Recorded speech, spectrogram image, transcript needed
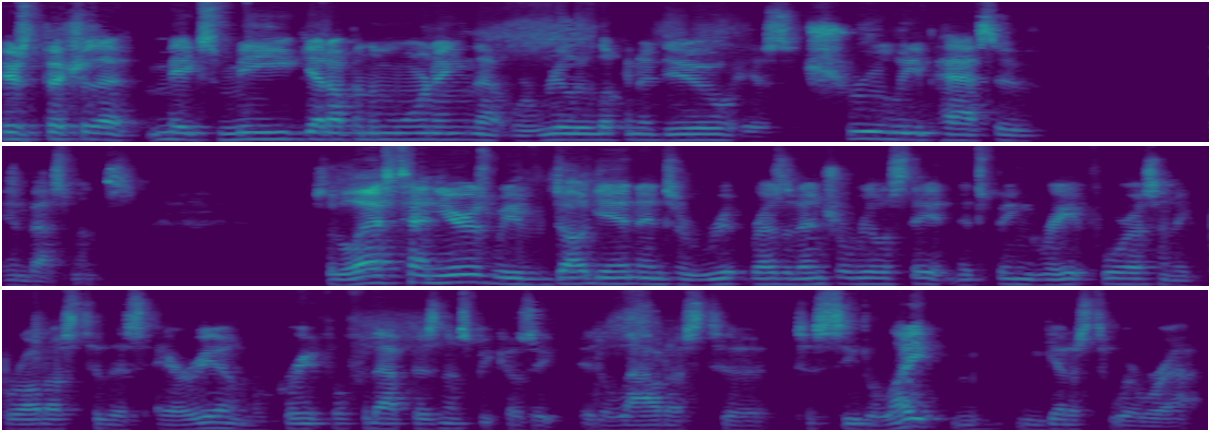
Here's the picture that makes me get up in the morning that we're really looking to do is truly passive investments. So the last 10 years, we've dug in into re residential real estate and it's been great for us and it brought us to this area and we're grateful for that business because it, it allowed us to, to see the light and, and get us to where we're at.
